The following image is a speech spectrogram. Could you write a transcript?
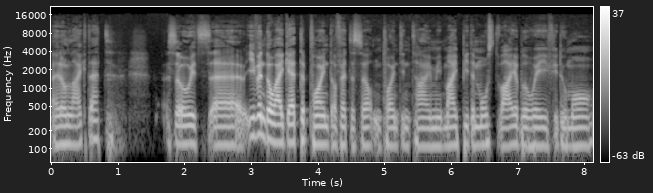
I don't like that. So it's uh, even though I get the point of at a certain point in time, it might be the most viable way if you do more,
